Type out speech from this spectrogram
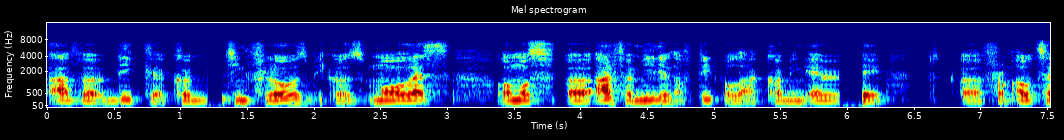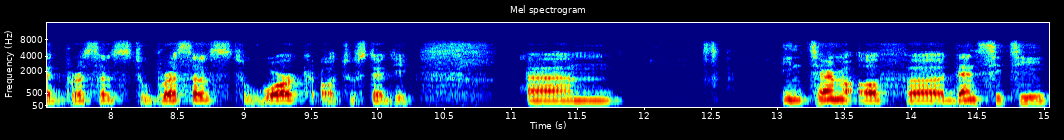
have a big commuting flows because more or less almost uh, half a million of people are coming every day uh, from outside Brussels to Brussels to work or to study. Um, in terms of uh, density,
